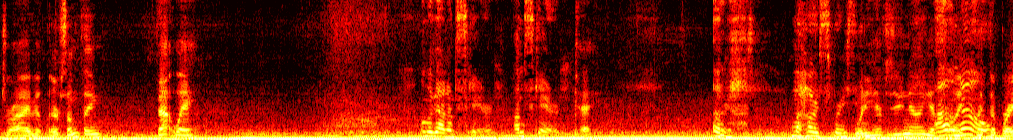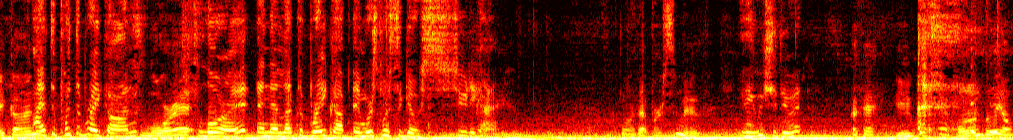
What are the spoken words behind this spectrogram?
drive it or something. That way. Oh my god, I'm scared. I'm scared. Okay. Oh god, my heart's racing. What do you have to do now? You have to like know. put the brake on, I have to put the brake on, floor it. floor it, and then let the brake up, and we're supposed to go shooting out. Okay. Well, that person move. You think we should do it? Okay. You hold on to the wheel.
